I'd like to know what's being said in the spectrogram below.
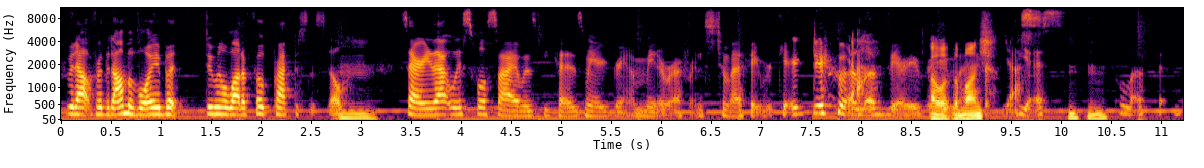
food out for the domovoy, but doing a lot of folk practices still. Mm. Sorry, that wistful sigh was because Mary Grahame made a reference to my favorite character who I love very, very Oh, the much. monk. Yes. Yes. hmm Love him.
